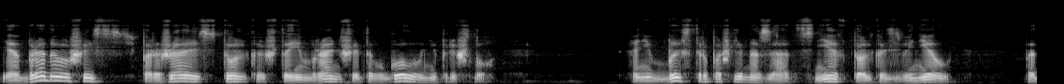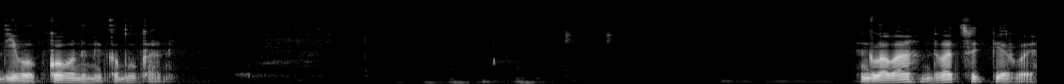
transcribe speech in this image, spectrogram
И обрадовавшись, поражаясь только, что им раньше это в голову не пришло, они быстро пошли назад, снег только звенел, под его коваными каблуками. Глава 21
